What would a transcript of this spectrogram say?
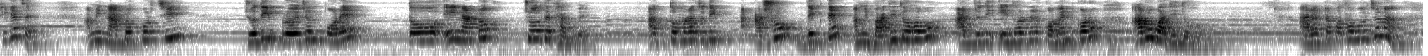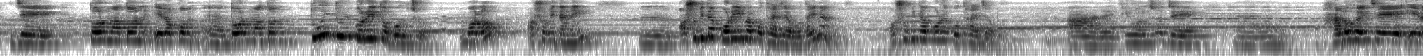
ঠিক আছে? আমি নাটক করছি, যদি প্রয়োজন পড়ে, তো এই নাটক চলতে থাকবে। আর তোমরা যদি আসো দেখতে, আমি বাধিত হব। আর যদি এই ধরনের কমেন্ট করো আরও বাধিত হব। আর একটা কথা বলছো না? যে তোর মতন এরকম তোর মতন তুই তুই করেই তো বলছো। বলো, অসুবিধা নেই। অসুবিধা করেই বা কোথায় যাব, তাই না? অসুবিধা করে কোথায় যাব? আর কি বলছো যে ভালো হয়েছে, এর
